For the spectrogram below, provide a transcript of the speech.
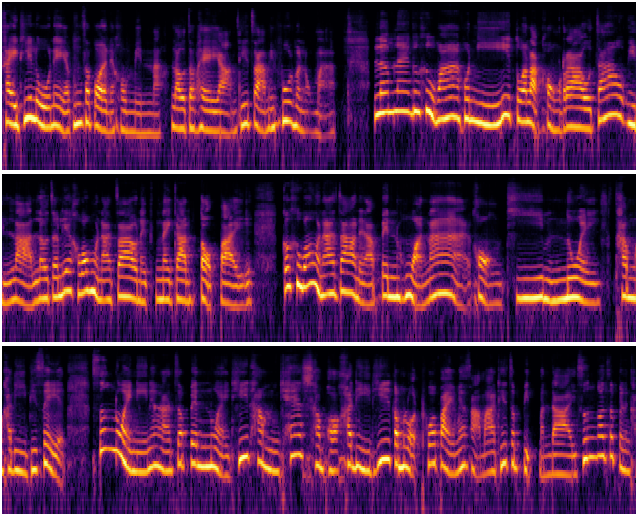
ใครที่รู้เนี่ยอย่าเพิ่งสปอยในคอมเมนต์นะเราจะพยายามที่จะไม่พูดมันออกมา เริ่มแรกก็คือว่าคนนี้ตัวหลักของเราเจ้าหวินหลาน เราจะเรียกเขาว่าหัวหน้าเจ้าในในการต่อไป ก็คือว่าหัวหน้าเจ้าเนี่ยนะเป็นหัวหน้าของทีมหน่วยทำคดีพิเศษ ซึ่งหน่วยนี้เนี่ยนะจะเป็นหน่วยที่ทำแค่เฉพาะคดีที่ตำรวจทั่วไปไม่สามารถที่จะปิดมันได้ ซึ่งก็จะเป็นค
